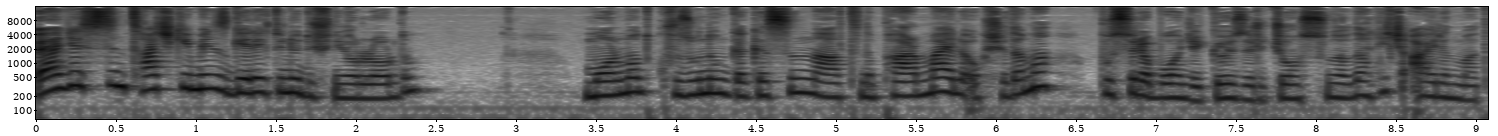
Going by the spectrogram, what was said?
Bence sizin taç giymeniz gerektiğini düşünüyor lordum. Mormont kuzunun gagasının altını parmağıyla okşadı ama bu süre boyunca gözleri Jon Snow'dan hiç ayrılmadı.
